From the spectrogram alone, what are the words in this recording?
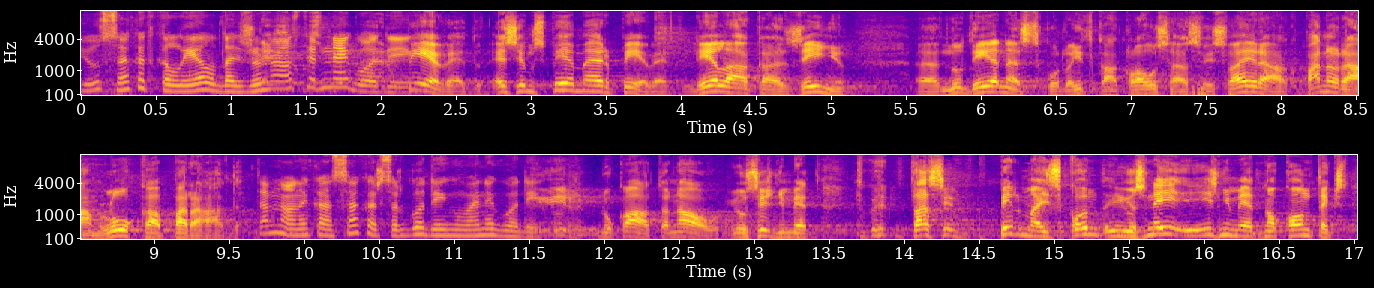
Jūs sakat, ka liela daļa žurnālistu ir negodīga. Pievedu. Es jums piemēru pievedu. Lielākā ziņu nu, dienests, kur it kā klausās visvairāk, panorāma lūkā parāda. Tam nav nekāds sakars ar godīgumu vai negodīgumu. Ir, nu kā tā nav? Jūs izņemiet, tas ir pirmais, jūs neizņemiet no konteksta.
